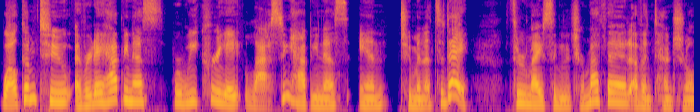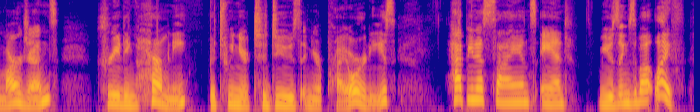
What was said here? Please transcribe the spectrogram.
Welcome to Everyday Happiness, where we create lasting happiness in two minutes a day through my signature method of intentional margins, creating harmony between your to dos and your priorities, happiness science, and musings about life.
